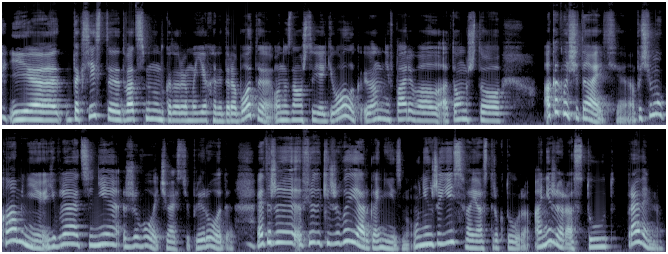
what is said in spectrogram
и э, таксист э, 20 минут, которые мы ехали до работы, он узнал, что я геолог, и он мне впаривал о том, что а как вы считаете, а почему камни являются не живой частью природы? Это же все-таки живые организмы, у них же есть своя структура, они же растут, правильно?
